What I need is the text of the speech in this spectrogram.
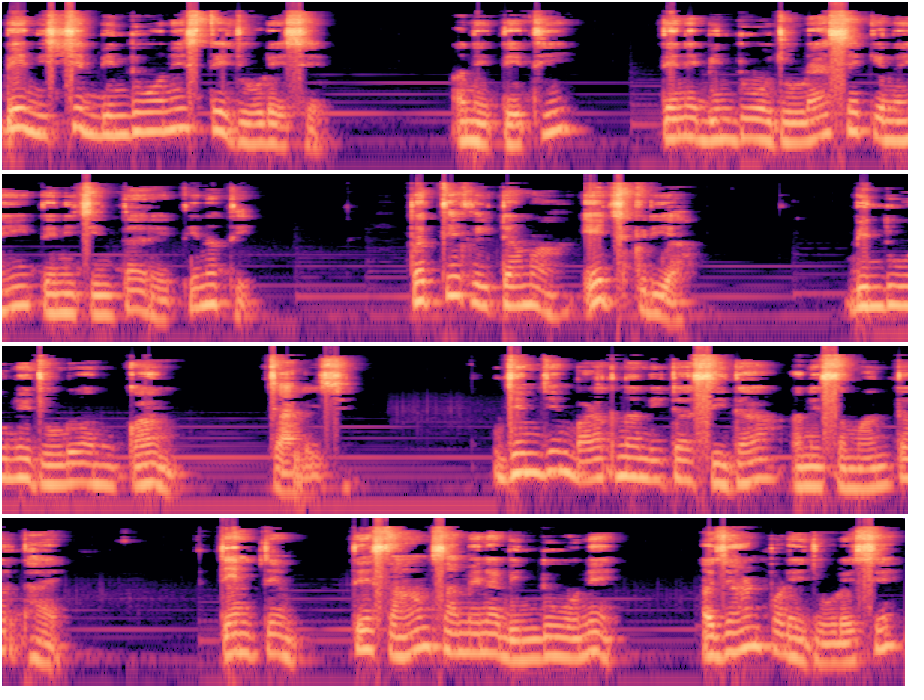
બે નિશ્ચિત બિંદુઓને જ તે જોડે છે અને તેથી તેને બિંદુઓ જોડાશે કે નહીં તેની ચિંતા રહેતી નથી. પ્રત્યેક લીટામાં એ જ ક્રિયા બિંદુઓને જોડવાનું કામ ચાલે છે. જેમ જેમ બાળકના લીટા સીધા અને સમાંતર થાય, તેમ તેમ તે સામ સામેના બિંદુઓને અજાણપણે જોડે છે,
